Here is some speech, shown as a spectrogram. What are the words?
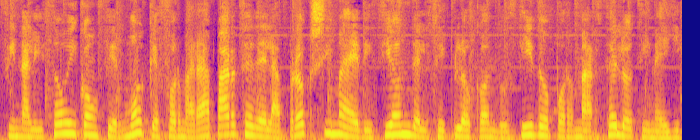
finalizó y confirmó que formará parte de la próxima edición del ciclo conducido por Marcelo Tinelli.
